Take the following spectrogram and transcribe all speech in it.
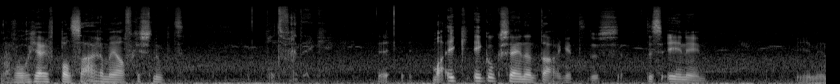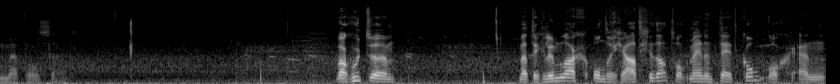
vorig jaar heeft Pansare mij afgesnoept. Wat verdikkie. Maar ik, ik ook zijn een target, dus het is 1-1. 1-1 met Pansare. Maar goed, uh, met de glimlach ondergaat je dat, want mijn tijd komt nog. En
